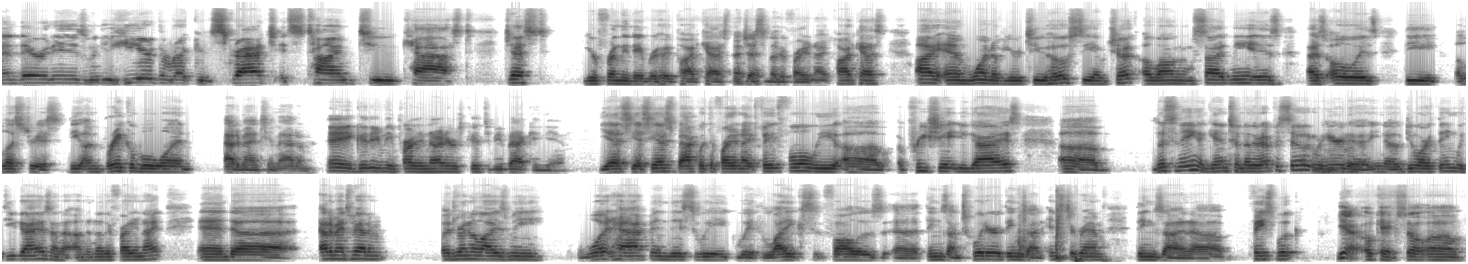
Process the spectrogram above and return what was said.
And there it is. When you hear the record scratch, it's time to cast just your friendly neighborhood podcast, the Just Another Friday Night podcast. I am one of your two hosts, CM Chuck. Alongside me is, as always, the illustrious, the unbreakable one, Adamantium Adam. Hey, good evening, Friday Nighters. Good to be back again. Yes, yes, yes. Back with the Friday Night Faithful. We uh, appreciate you guys um, listening again to another episode. We're here to, you know, do our thing with you guys on, a, on another Friday night. And uh, Adamantium Adam, adrenalize me. What happened this week with likes, follows, uh, things on Twitter, things on Instagram, things on uh, Facebook? Yeah, okay. So uh,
